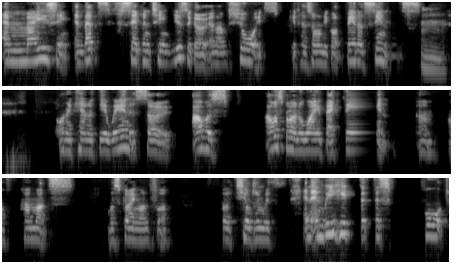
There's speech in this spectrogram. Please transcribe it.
amazing. And that's 17 years ago, and I'm sure it's it has only got better since mm. on account of the awareness. So I was I was blown away back then um, of how much was going on for for children with and and we hit the, the sport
